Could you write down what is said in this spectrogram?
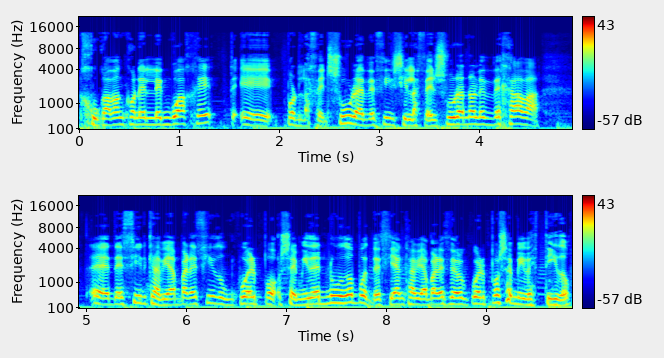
jugaban con el lenguaje eh, por la censura. Es decir, si la censura no les dejaba eh, decir que había aparecido un cuerpo semidesnudo, pues decían que había aparecido el cuerpo semivestido.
